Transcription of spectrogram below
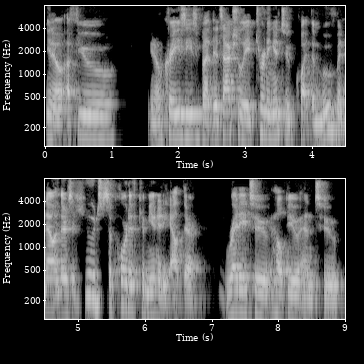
you know, a few, you know, crazies, but it's actually turning into quite the movement now. And there's a huge supportive community out there ready to help you and to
